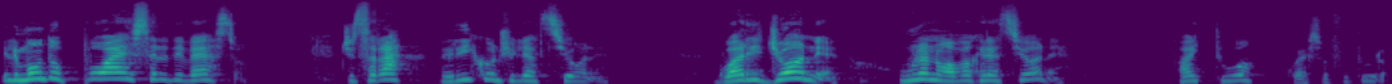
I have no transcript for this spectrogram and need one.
Il mondo può essere diverso. Ci sarà riconciliazione, guarigione, una nuova creazione. Fai tuo questo futuro.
